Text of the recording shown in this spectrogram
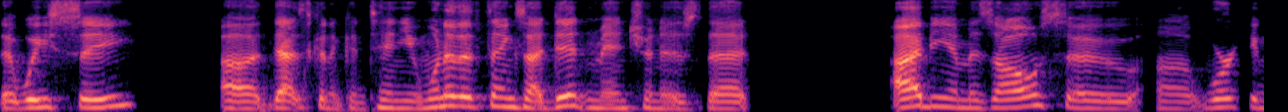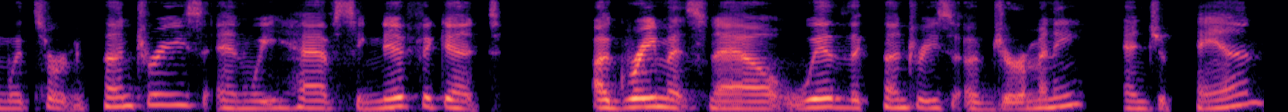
that we see, uh, that's going to continue. One of the things I didn't mention is that IBM is also uh, working with certain countries, and we have significant agreements now with the countries of Germany and Japan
